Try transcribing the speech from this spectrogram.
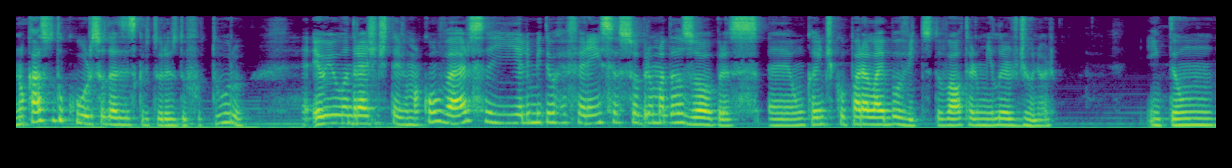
No caso do curso das Escrituras do Futuro, eu e o André a gente teve uma conversa e ele me deu referência sobre uma das obras, é, um cântico para Leibovitz, do Walter Miller Jr. Então,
